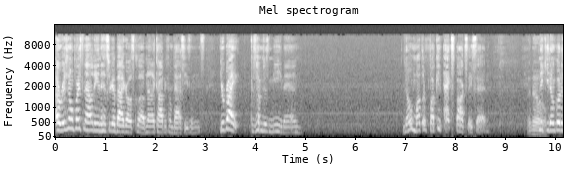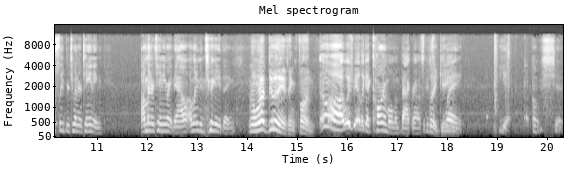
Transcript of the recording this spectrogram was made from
original personality in the history of Bad Girls Club, not a copy from past seasons. You're right, because I'm just me, man. No motherfucking Xbox, they said. I know. Nikki, don't go to sleep, you're too entertaining. I'm entertaining right now. I'm not even doing anything. No, we're not doing anything fun. Oh, I wish we had like a carnival in the background so we could Play a game. play. Yeah. Oh shit.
